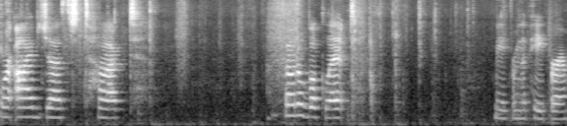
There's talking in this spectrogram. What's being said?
where I've just tucked a photo booklet made from the paper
